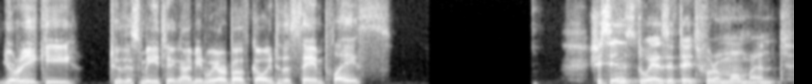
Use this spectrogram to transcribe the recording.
Yoriki to this meeting? I mean, we are both going to the same place. She seems to hesitate for a moment,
